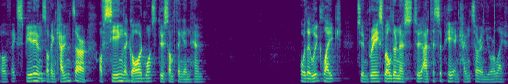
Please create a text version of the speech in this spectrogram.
Of experience, of encounter, of seeing that God wants to do something in him. What would it look like to embrace wilderness, to anticipate encounter in your life?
